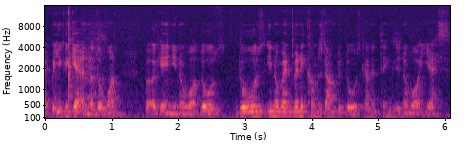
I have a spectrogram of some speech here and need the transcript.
another. but you can get another one. But again, you know what? Those, those, you know, when, when it comes down to those kind of things, you know what? Yes,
